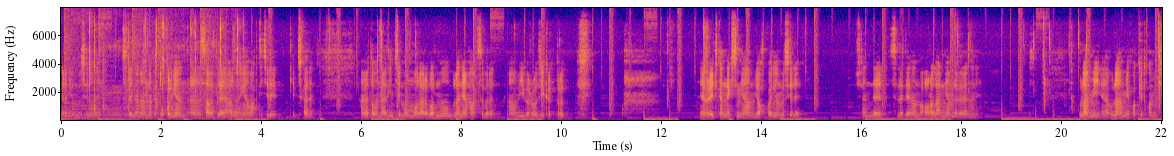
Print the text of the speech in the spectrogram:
beradigan bo'lsak mana sizlardan anaqa to'qilgan savatlar arzimagan vaqt ichida kelib chiqadi hamma tomonda ozgincha muammolari bor bularni ham hal qilsa bo'ladi viber ro'ziga kirib turib average connection ham yoqib qo'yadigan bo'lsanglar o'shanda sizlarda ham oralarini ham bilib beradi mana ulanmay ularni e, qolib ketib qolmaydi.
